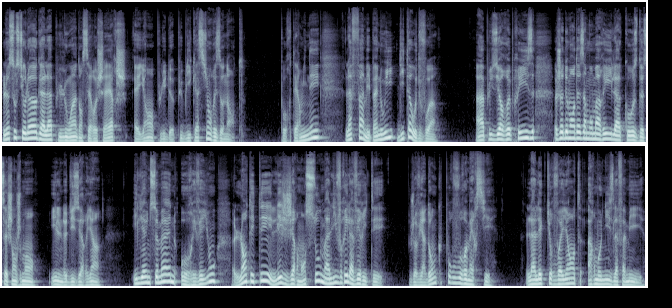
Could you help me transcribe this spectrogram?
le sociologue alla plus loin dans ses recherches, ayant plus de publications résonantes. Pour terminer, la femme épanouie dit à haute voix À plusieurs reprises, je demandais à mon mari la cause de ces changements. Il ne disait rien. Il y a une semaine, au réveillon, l'entêté légèrement sous m'a livré la vérité. Je viens donc pour vous remercier. La lecture voyante harmonise la famille,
